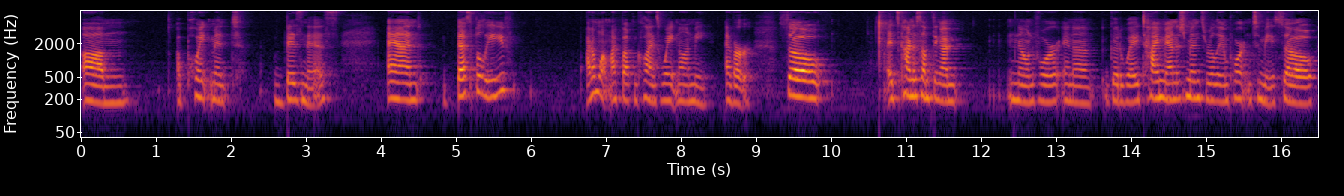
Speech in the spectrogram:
um, appointment business. And best believe, I don't want my fucking clients waiting on me ever. So it's kind of something I'm known for in a good way. Time management's really important to me. So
